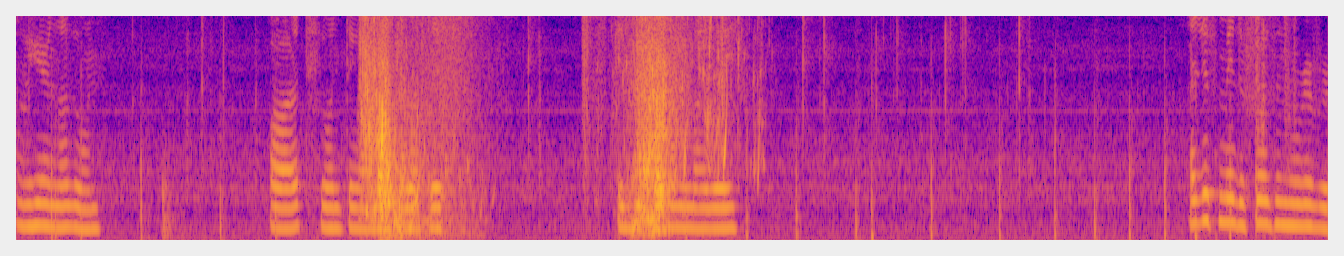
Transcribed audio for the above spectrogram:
Oh, I hear another one. Oh, that's the one thing I like about this. It'd be getting in my way. I just made a frozen river.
